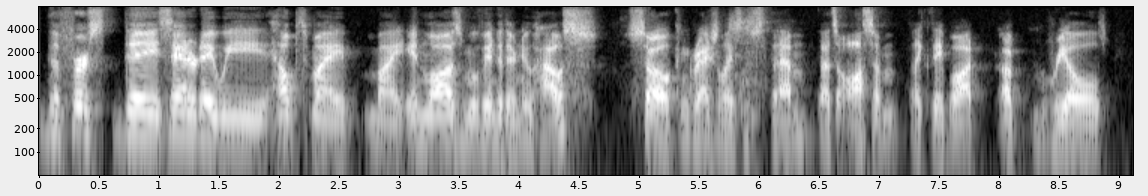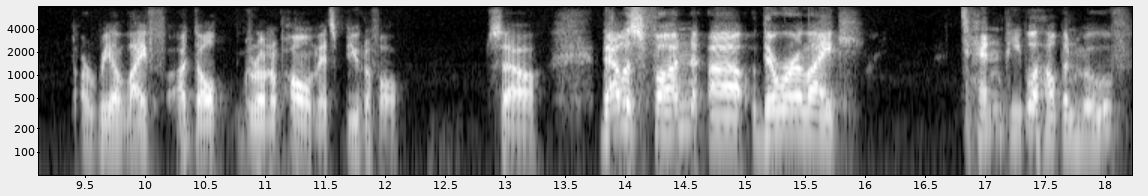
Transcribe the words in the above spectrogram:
the first day Saturday we helped my my in laws move into their new house. So congratulations to them. That's awesome. Like they bought a real a real life adult grown up home. It's beautiful. So that was fun. Uh, there were like ten people helping move,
